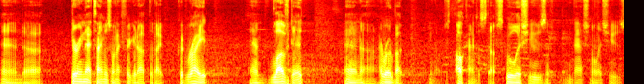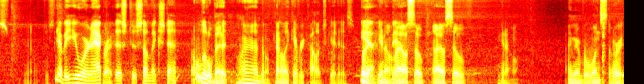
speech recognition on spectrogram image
and uh, during that time is when I figured out that I could write and loved it. And uh, I wrote about you know just all kinds of stuff, school issues, national issues, you know, just Yeah, but you were an Right. activist to some extent. a little bit. kind of like every college kid is. But Yeah, you know, I also, I also, you know, I remember one story,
